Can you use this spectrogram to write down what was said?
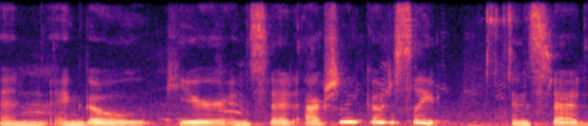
And and go here instead. Actually, go to sleep instead.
